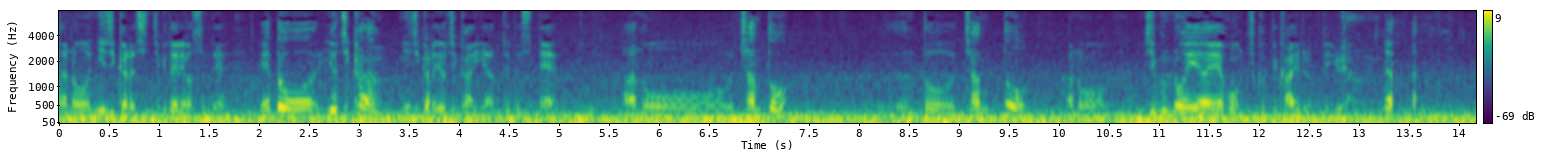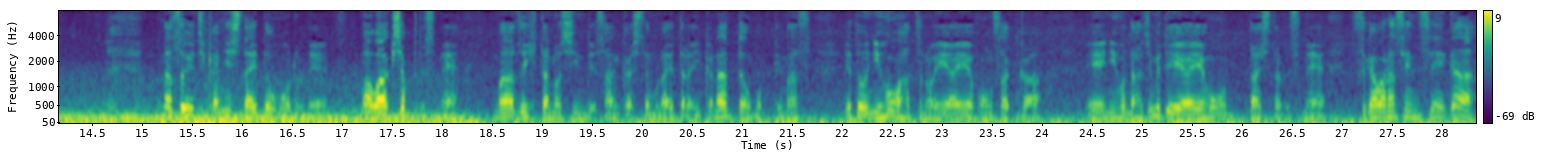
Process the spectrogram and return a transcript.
あの2時から新宿でやりますんで、えっと4時間2時から4時間やってですねあのちゃんとうんとちゃんとあの自分の AI 絵本作って帰るっていう。まあそういう時間にしたいと思うので、まあ、ワークショップですね、まあ、ぜひ楽しんで参加してもらえたらいいかなと思っています、えっと、日本初の AI 絵本作家えー日本で初めて AI 絵本を出したですね菅原先生が、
